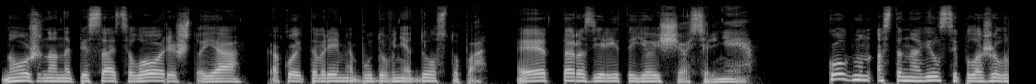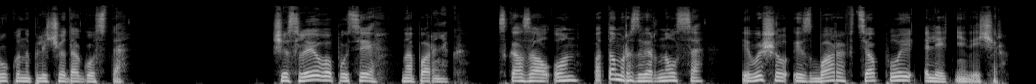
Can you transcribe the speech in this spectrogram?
«Нужно написать Лори, что я какое-то время буду вне доступа. Это разъярит ее еще сильнее». Колдман остановился и положил руку на плечо Дагоста. «Счастливого пути, напарник», — сказал он, потом развернулся и вышел из бара в теплый летний вечер.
